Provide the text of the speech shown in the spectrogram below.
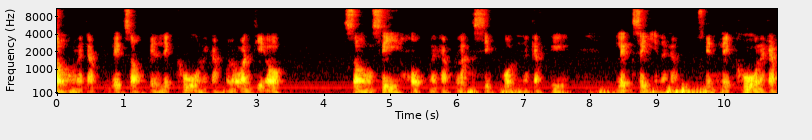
สองนะครับ เลขสองเป็นเลขคู่นะครับผลรางวัลที่ออกสองสี่หกนะครับ หลักสิบบนนะครับ คือเลขสี่นะครับ เป็นเลขคู่นะครับ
